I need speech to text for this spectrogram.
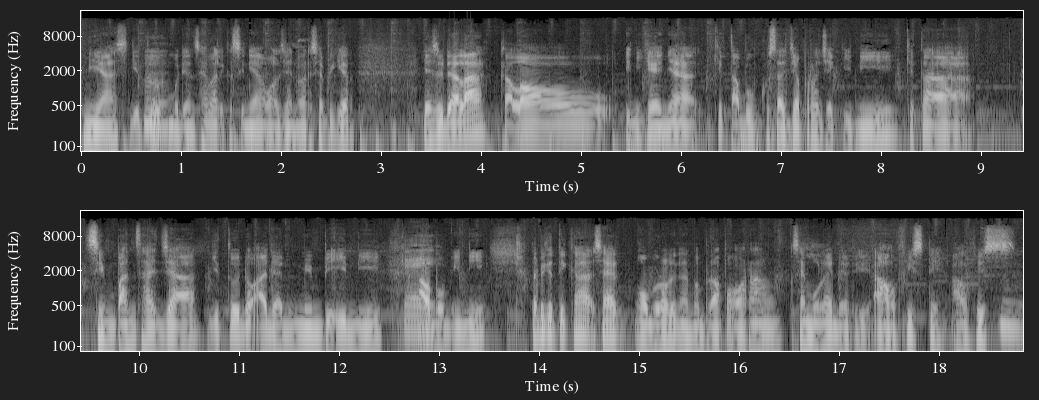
Nias gitu, Hmm. kemudian saya balik ke sini awal Januari. Saya pikir ya sudahlah kalau ini kayaknya kita bungkus saja proyek ini, kita simpan saja gitu doa dan mimpi ini Oke. album ini. Tapi ketika saya ngobrol dengan beberapa orang, saya mulai dari Alvis deh. Alvis Hmm.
